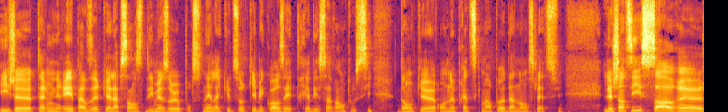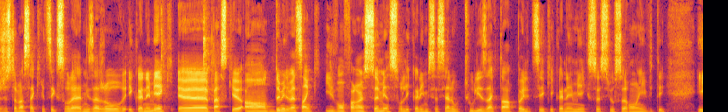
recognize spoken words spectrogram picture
Et je terminerai par dire que l'absence des mesures pour soutenir la culture québécoise est très décevante aussi. Donc, euh, on n'a pratiquement pas d'annonce là-dessus. Le chantier sort justement sa critique sur la mise à jour économique parce que en 2025, ils vont faire un sommet sur l'économie sociale où tous les acteurs politiques, économiques, sociaux seront invités et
